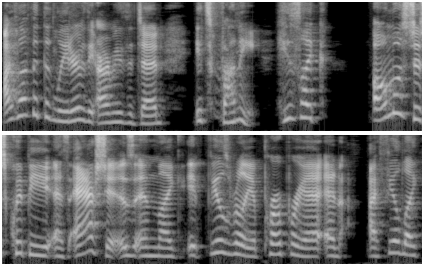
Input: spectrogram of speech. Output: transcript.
I love that the leader of the Army of the Dead, it's funny. He's like almost as quippy as Ash is, and like it feels really appropriate. And I feel like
